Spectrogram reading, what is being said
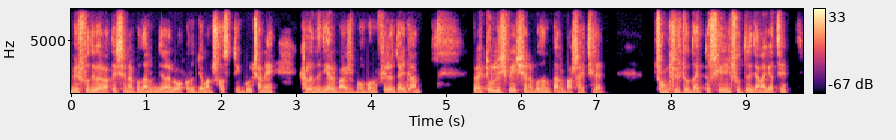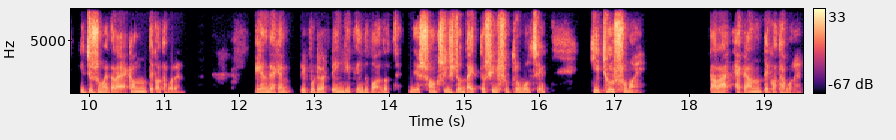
বৃহস্পতিবার রাতে সেনাপ্রধান জেনারেল ওয়াকারুজ্জামান ষষ্ঠী গুলশানে খালেদা জিয়ার বাসভবন ফিরোজায় যান। প্রায় চল্লিশ মিনিট সেনাপ্রধান তার বাসায় ছিলেন। সংশ্লিষ্ট দায়িত্বশীল সূত্রে জানা গেছে, কিছু সময় তারা একান্তে কথা বলেন। এখানে দেখেন রিপোর্টের একটা ইঙ্গিত কিন্তু পাওয়া যাচ্ছে যে সংশ্লিষ্ট দায়িত্বশীল সূত্র বলছে, কিছু সময় তারা একান্তে কথা বলেন।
